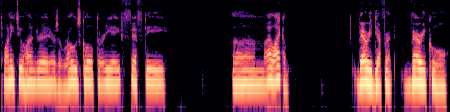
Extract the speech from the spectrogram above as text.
twenty two hundred. Here's a rose gold, thirty eight fifty. Um, I like them. Very different, very cool.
